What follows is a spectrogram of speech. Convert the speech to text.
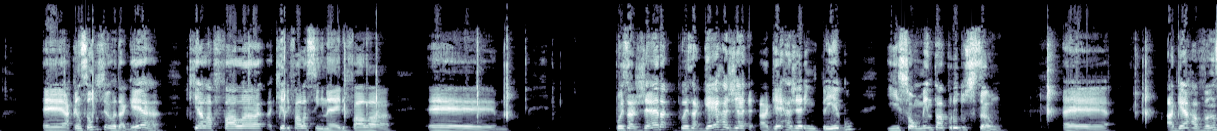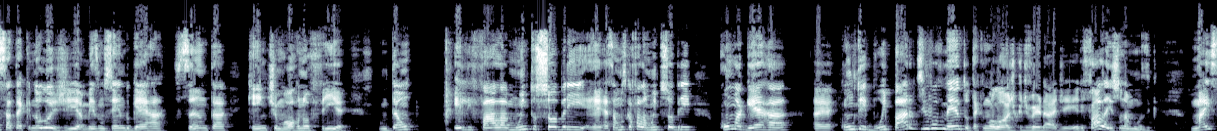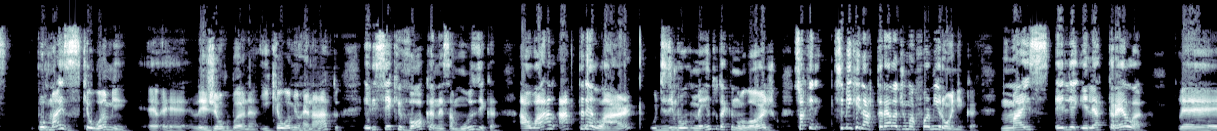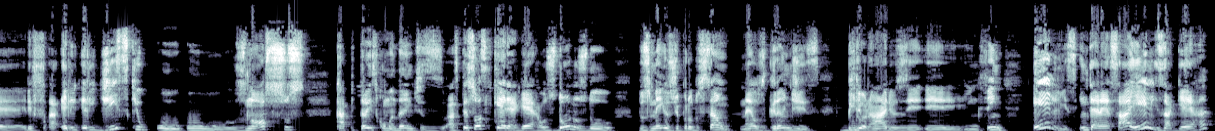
é, A Canção do Senhor da Guerra, que ela fala. Que ele fala assim, né? Ele fala. É, pois a, gera, pois a, guerra, gera, a guerra gera emprego e isso aumenta a produção. É, a guerra avança a tecnologia, mesmo sendo guerra santa, quente, morno, fria. Então, ele fala muito sobre. É, essa música fala muito sobre como a guerra é, contribui para o desenvolvimento tecnológico de verdade. Ele fala isso na música. Mas, por mais que eu ame é, é, Legião Urbana e que eu ame o Renato, ele se equivoca nessa música ao atrelar o desenvolvimento tecnológico. Só que, ele, se bem que ele atrela de uma forma irônica, mas ele, ele atrela. É, ele, ele, ele diz que o, o, os nossos capitães, comandantes, as pessoas que querem a guerra, os donos do, dos meios de produção, né, os grandes bilionários e, e enfim, eles interessa a eles a guerra,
